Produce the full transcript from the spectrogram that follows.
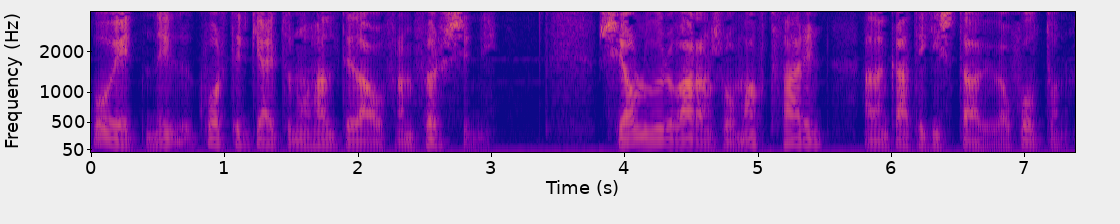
og einnig hvort er gætu nú haldið áfram försinni. Sjálfur var hann svo máttfarin að hann gati ekki staðið á fótonum.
